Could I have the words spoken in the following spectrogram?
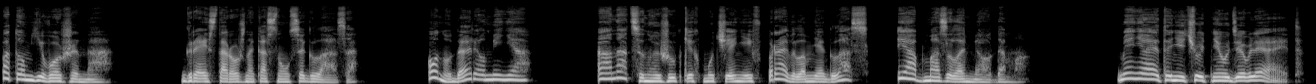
потом его жена. Грей осторожно коснулся глаза. Он ударил меня, а она ценой жутких мучений вправила мне глаз и обмазала медом. Меня это ничуть не удивляет.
